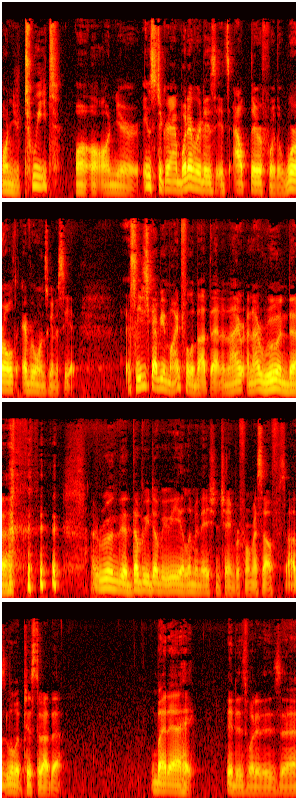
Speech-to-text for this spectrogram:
on your tweet, or on your Instagram, whatever it is, it's out there for the world. Everyone's going to see it. So you just got to be mindful about that. And I and I ruined uh, I ruined the WWE Elimination Chamber for myself, so I was a little bit pissed about that. But uh, hey, it is what it is. Uh,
